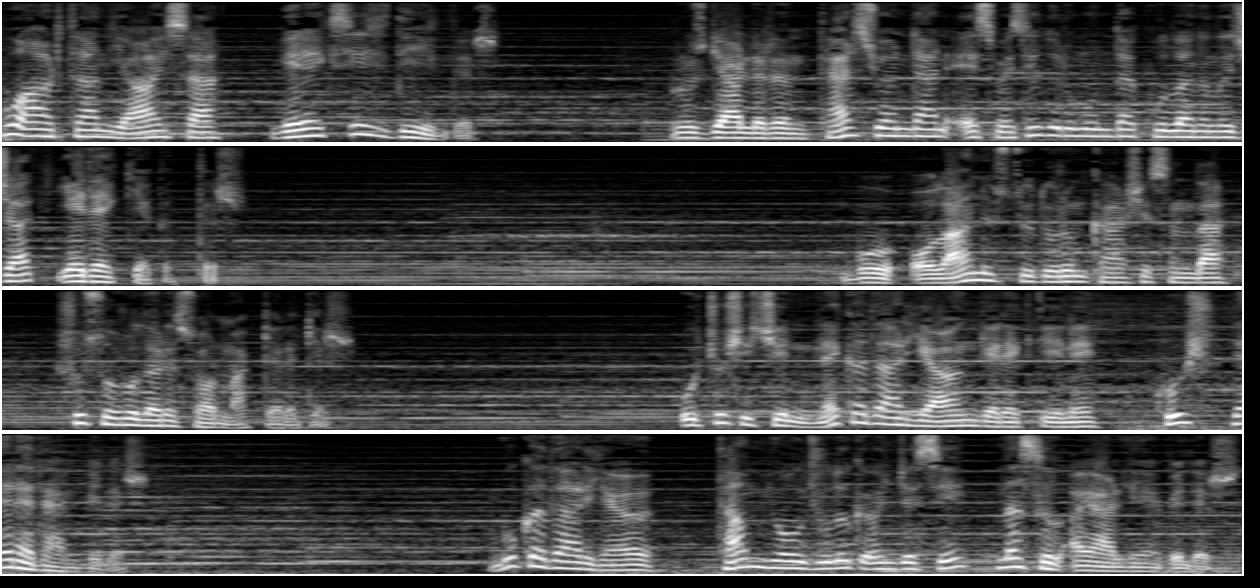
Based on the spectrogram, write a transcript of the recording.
Bu artan yağ ise gereksiz değildir. Rüzgarların ters yönden esmesi durumunda kullanılacak yedek yakıttır. Bu olağanüstü durum karşısında şu soruları sormak gerekir. Uçuş için ne kadar yağın gerektiğini kuş nereden bilir? Bu kadar yağı tam yolculuk öncesi nasıl ayarlayabilir?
